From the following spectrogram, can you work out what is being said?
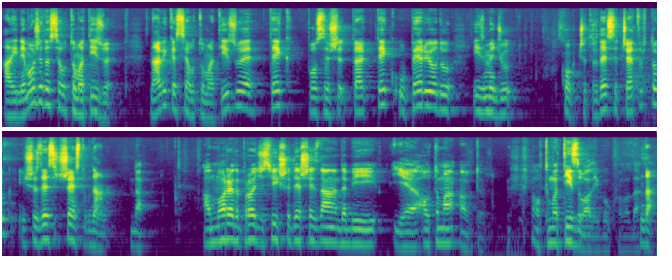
ali ne može da se automatizuje. Navika se automatizuje tek, posle, tek u periodu između kog, 44. i 66. dana. Da. Ali mora da prođe svih 66 dana da bi je automa, auto, automatizovali bukvalo, da. Da.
